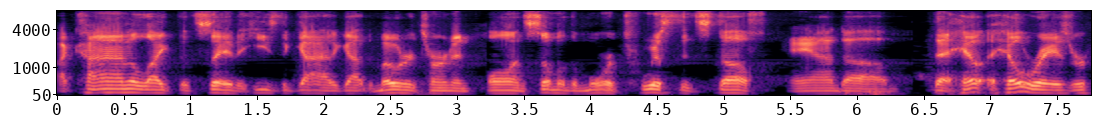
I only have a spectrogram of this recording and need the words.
I kind of like to say that he's the guy that got the motor turning on some of the more twisted stuff. And um, the Hell, Hellraiser,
